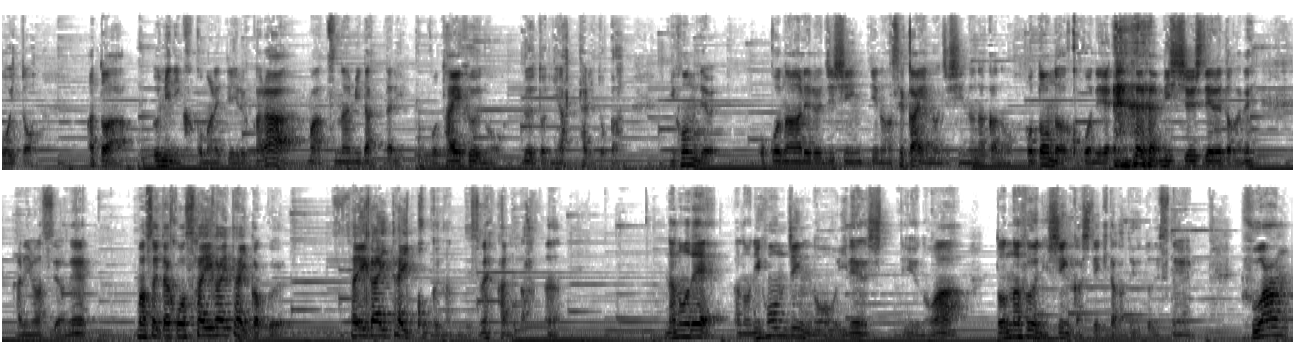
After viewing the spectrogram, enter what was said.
多いと。あとは海に囲まれているから、まあ、津波だったりこう台風のルートにあったりとか日本で行われる地震っていうのは世界の地震の中のほとんどがここで 密集しているとかね。ありますよね。まあそういったこう災害大国、災害大国なんですね、カナダ。うん。なので、あの日本人の遺伝子っていうのは、どんな風に進化してきたかというとですね、不安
